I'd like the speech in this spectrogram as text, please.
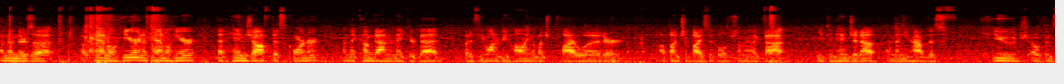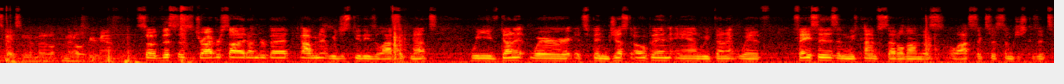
and then there's a, a panel here and a panel here that hinge off this corner, and they come down and make your bed. But if you want to be hauling a bunch of plywood or a bunch of bicycles or something like that, you can hinge it up, and then you have this huge open space in the middle, middle of your van. So this is driver's side underbed cabinet. We just do these elastic nets. We've done it where it's been just open and we've done it with faces and we've kind of settled on this elastic system just because it's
